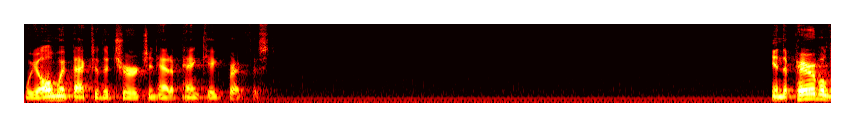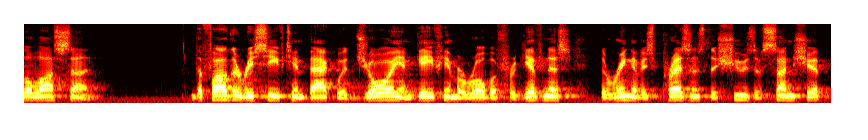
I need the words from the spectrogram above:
we all went back to the church and had a pancake breakfast. In the parable of the lost son, the father received him back with joy and gave him a robe of forgiveness, the ring of his presence, the shoes of sonship,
